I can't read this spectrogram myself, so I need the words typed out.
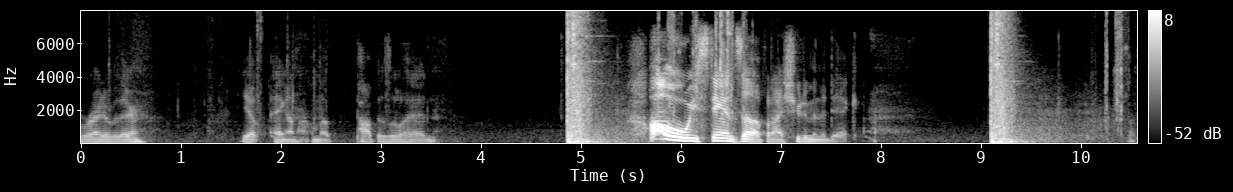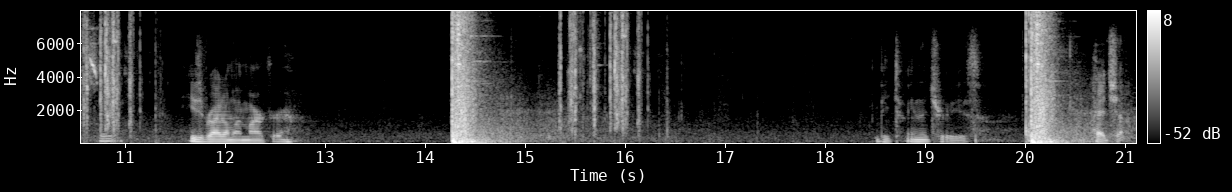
Right over there. Yep, hang on. I'm gonna pop his little head. Oh, he stands up and I shoot him in the dick. He's right on my marker. Between the trees. Headshot.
